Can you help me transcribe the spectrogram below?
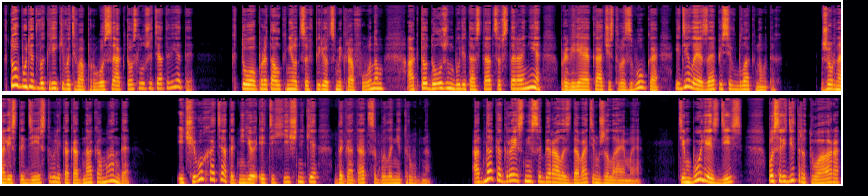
Кто будет выкрикивать вопросы, а кто слушать ответы? Кто протолкнется вперед с микрофоном, а кто должен будет остаться в стороне, проверяя качество звука и делая записи в блокнотах? Журналисты действовали как одна команда. И чего хотят от нее эти хищники, догадаться было нетрудно. Однако Грейс не собиралась давать им желаемое. Тем более здесь, посреди тротуара,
